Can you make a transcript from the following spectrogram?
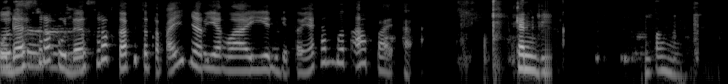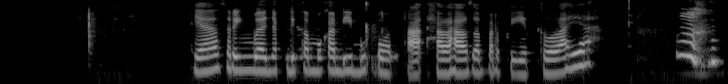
Udah serak, udah serak tapi tetap aja nyari yang lain gitu ya kan buat apa ya? Kan gitu. Ya sering banyak ditemukan di ibu kota hal-hal seperti itulah ya.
